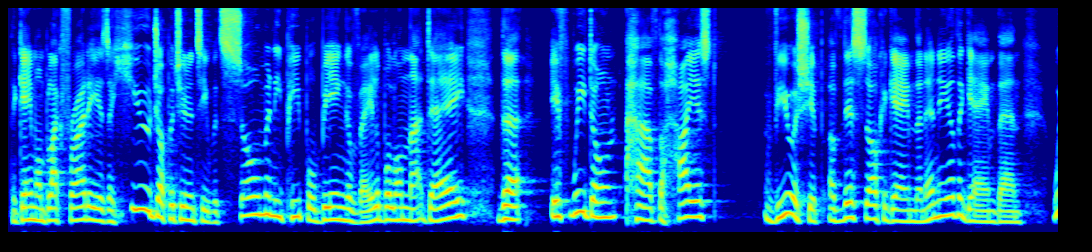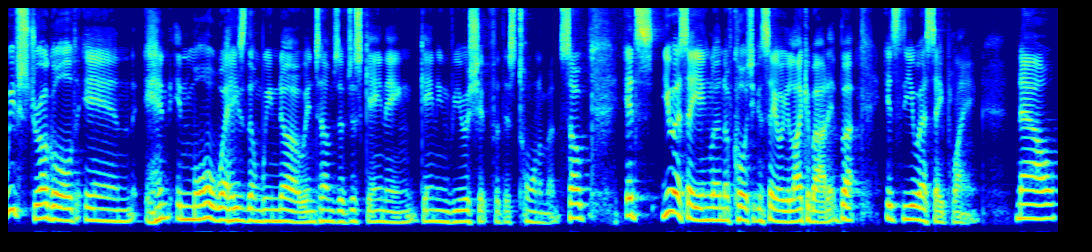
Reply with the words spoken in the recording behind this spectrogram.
The game on Black Friday is a huge opportunity with so many people being available on that day that if we don't have the highest viewership of this soccer game than any other game, then we've struggled in in in more ways than we know in terms of just gaining gaining viewership for this tournament. So it's USA England, of course you can say all you like about it, but it's the USA playing. Now,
